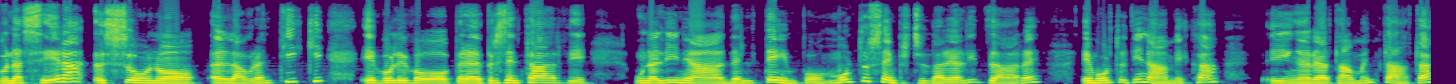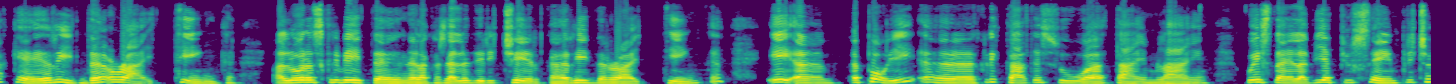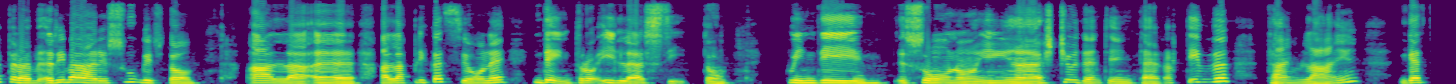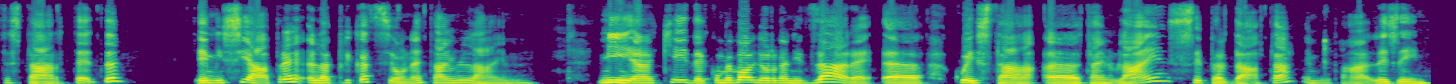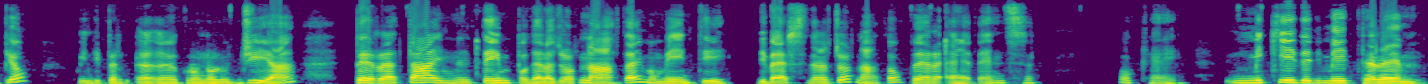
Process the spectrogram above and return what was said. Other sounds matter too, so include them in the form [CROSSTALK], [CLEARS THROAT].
Buonasera, sono eh, Laura Antichi e volevo pre presentarvi una linea del tempo molto semplice da realizzare e molto dinamica in realtà aumentata che è Read Write Think. Allora scrivete nella casella di ricerca Read Write Think e, eh, poi eh, cliccate su uh, Timeline questa è la via più semplice per arrivare subito eh, all'applicazione dentro il sito. Quindi sono in uh, Student Interactive, Timeline, Get Started e mi si apre l'applicazione Timeline mi eh, chiede come voglio organizzare eh, questa eh, timeline, se per data, e mi fa l'esempio, quindi per eh, cronologia, per time, il tempo della giornata, i momenti diversi della giornata, o per events. Ok, mi chiede di mettere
